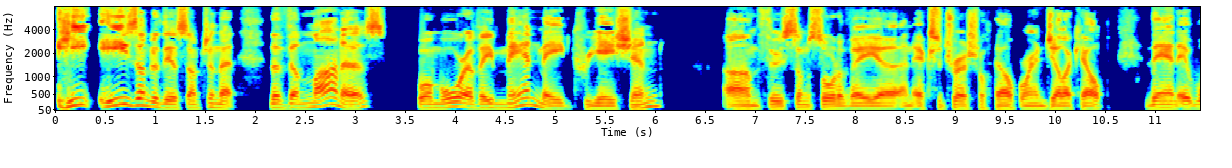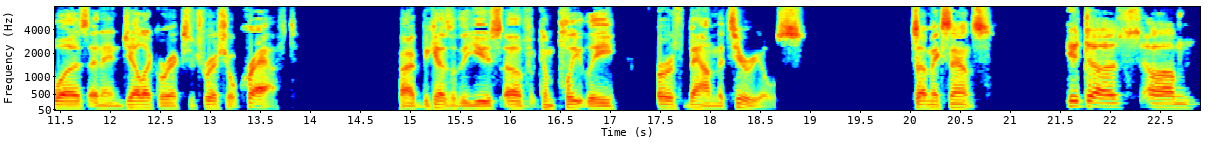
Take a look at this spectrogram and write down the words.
He he's under the assumption that the Vimanas were more of a man-made creation um, through some sort of a uh, an extraterrestrial help or angelic help than it was an angelic or extraterrestrial craft, right? Because of the use of completely earthbound materials. Does that make sense? It does. Um,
